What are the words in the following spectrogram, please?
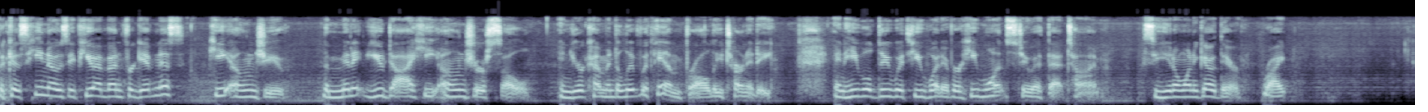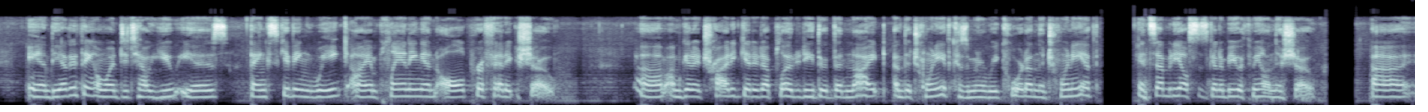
because he knows if you have unforgiveness, he owns you. The minute you die, he owns your soul and you're coming to live with him for all eternity and He will do with you whatever He wants to at that time. So you don't want to go there, right? And the other thing I wanted to tell you is Thanksgiving week, I am planning an all prophetic show. Um, I'm going to try to get it uploaded either the night of the 20th, because I'm going to record on the 20th, and somebody else is going to be with me on the show. Uh,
